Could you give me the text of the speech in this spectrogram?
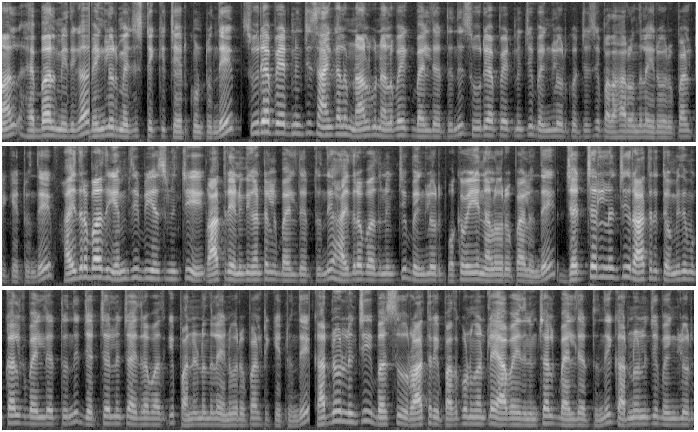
mall Hebbal మీదుగా బెంగళూరు మెజెస్టిక్కి చేరుకుంటుంది. సూర్యాపేట నుంచి సాయంకాలం నాలుగు నలభైకి బయలుదేరుతుంది. సూర్యాపేట నుంచి బెంగళూరుకు వచ్చేసి పదహారు వందల ఇరవై రూపాయల టికెట్ ఉంది. హైదరాబాద్ ఎంజీబీఎస్ నుంచి రాత్రి ఎనిమిది గంటలకు బయలుదేరుతుంది. హైదరాబాద్ నుంచి బెంగళూరు ఒక వెయ్యి నలభై రూపాయలు ఉంది. జడ్చర్ల నుంచి రాత్రి తొమ్మిది ముక్కాలకి బయలుదేరుతుంది. జడ్చర్ల నుంచి హైదరాబాద్కి పన్నెండు వందల ఎనభై రూపాయల టికెట్ ఉంది. కర్నూలు నుంచి బస్సు రాత్రి పదకొండు గంటల యాభై ఐదు నిమిషాలకు బయలుదేరుతుంది. కర్నూలు నుంచి బెంగళూరు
